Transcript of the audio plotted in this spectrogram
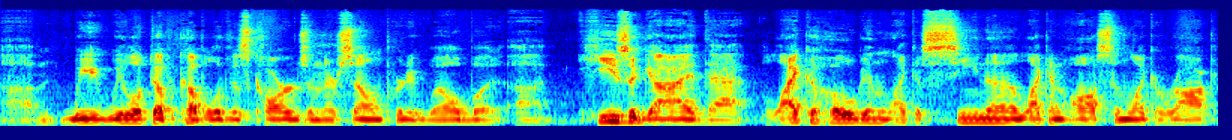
um, we we looked up a couple of his cards and they're selling pretty well. But uh, he's a guy that, like a Hogan, like a Cena, like an Austin, like a Rock.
